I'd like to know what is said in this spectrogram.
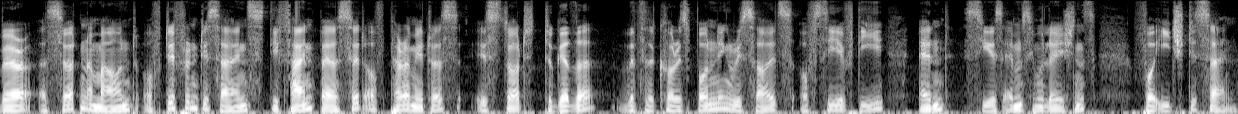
where a certain amount of different designs defined by a set of parameters is stored together with the corresponding results of CFD and CSM simulations for each design.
